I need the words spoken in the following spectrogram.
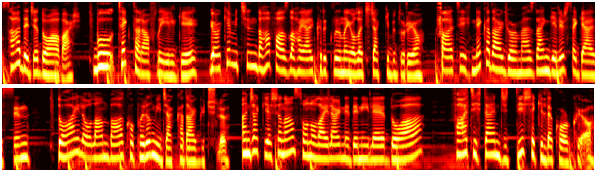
sadece doğa var. Bu tek taraflı ilgi, Görkem için daha fazla hayal kırıklığına yol açacak gibi duruyor. Fatih ne kadar görmezden gelirse gelsin, doğayla olan bağ koparılmayacak kadar güçlü. Ancak yaşanan son olaylar nedeniyle doğa, Fatih'ten ciddi şekilde korkuyor.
